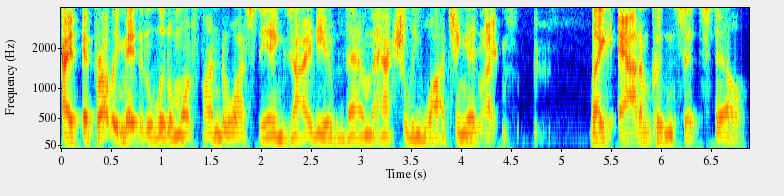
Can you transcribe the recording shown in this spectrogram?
I, it probably made it a little more fun to watch the anxiety of them actually watching it. Right. Like Adam couldn't sit still.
